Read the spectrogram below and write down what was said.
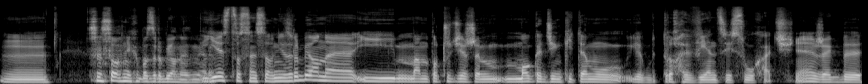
Mm, sensownie chyba zrobione. W Jest to sensownie zrobione i mam poczucie, że mogę dzięki temu jakby trochę więcej słuchać, nie? że jakby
